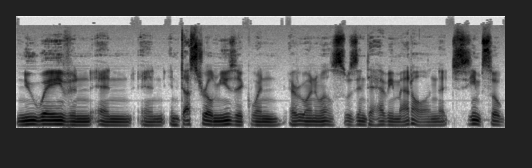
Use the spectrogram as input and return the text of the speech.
new wave and, and and industrial music when everyone else was into heavy metal and it seems so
